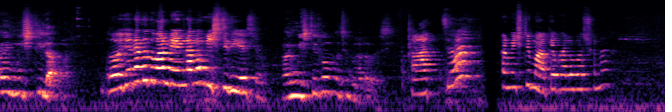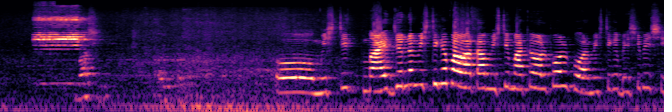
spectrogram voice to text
আমি মিষ্টি লাভার ওই জন্য তো তোমার মেয়ের নামও মিষ্টি দিয়েছ। আমি মিষ্টিকেও প্রচুর ভালোবাসি। আচ্ছা আর মিষ্টি মাকে ভালোবাসো না? বাসি। ও মিষ্টি মায়ের জন্য মিষ্টিকে পাওয়া তা মিষ্টি মাকে অল্প অল্প আর মিষ্টিকে বেশি বেশি।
